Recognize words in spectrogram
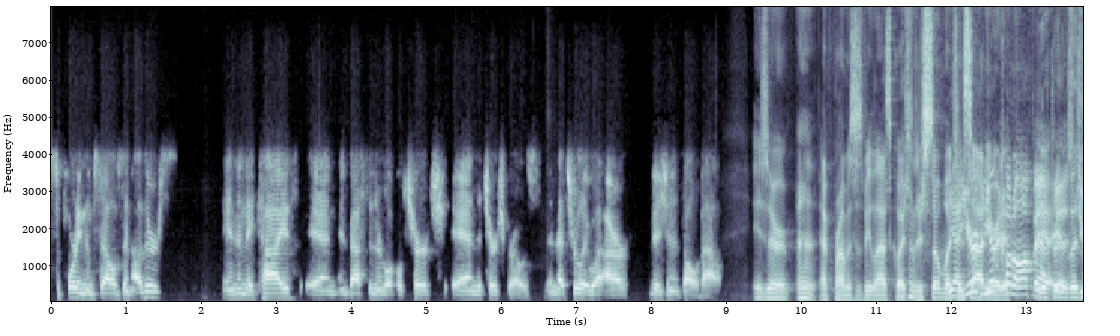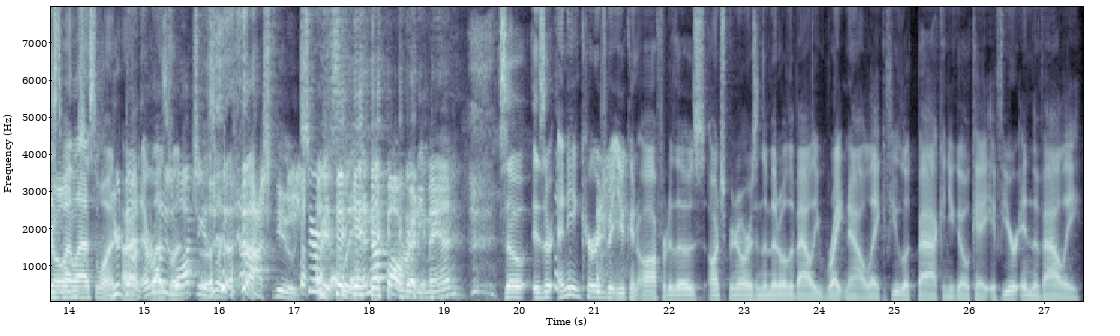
supporting themselves and others. And then they tithe and invest in their local church and the church grows. And that's really what our vision is all about. Is there? I promise this will be the last question. There's so much yeah, in you're, you're right cut now. off after yeah, this, This Jones. is my last one. You're All done. right, Everyone who's one. watching is like, gosh, dude, seriously, enough already, man. So, is there any encouragement you can offer to those entrepreneurs in the middle of the valley right now? Like, if you look back and you go, okay, if you're in the valley,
